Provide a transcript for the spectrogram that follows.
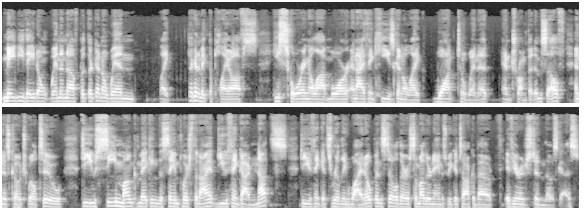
Maybe they don't win enough, but they're going to win like they're going to make the playoffs. He's scoring a lot more, and I think he's going to like want to win it and trumpet himself, and his coach will too. Do you see Monk making the same push that I am? Do you think I'm nuts? Do you think it's really wide open still? There are some other names we could talk about if you're interested in those guys.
